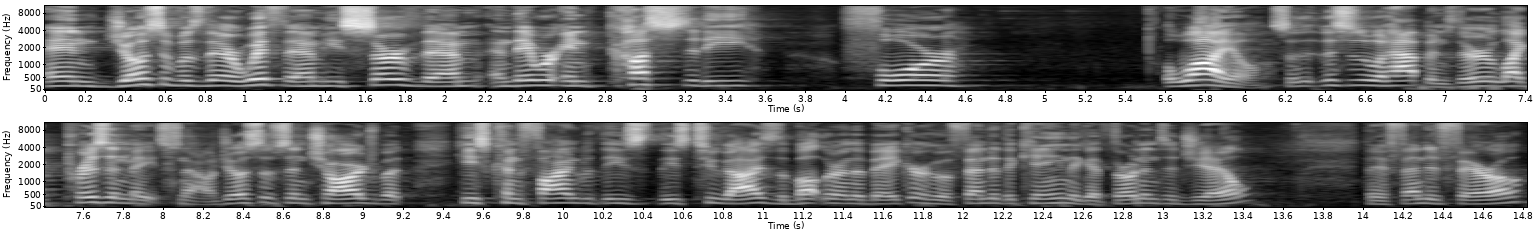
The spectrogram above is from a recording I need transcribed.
And Joseph was there with them. He served them, and they were in custody for a while. So this is what happens. They're like prison mates now. Joseph's in charge, but he's confined with these, these two guys, the butler and the baker, who offended the king. They get thrown into jail. They offended Pharaoh.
